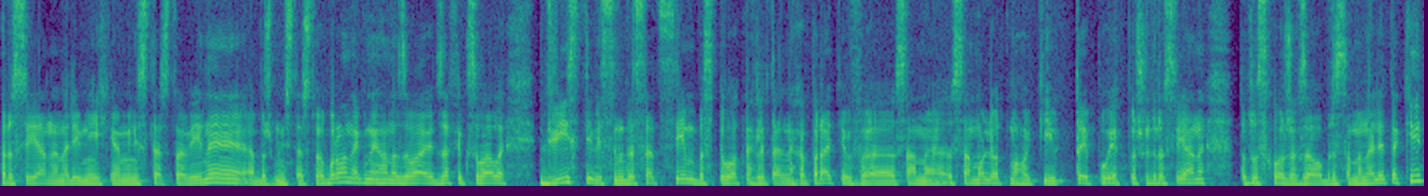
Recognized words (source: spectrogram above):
росіяни на рівні їхнього міністерства війни або ж міністерства оборони, як вони його називають, зафіксували 287 безпілотних літальних апаратів, е, саме самольотного типу, як пишуть росіяни, тобто схожих за обрисами на літаки.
